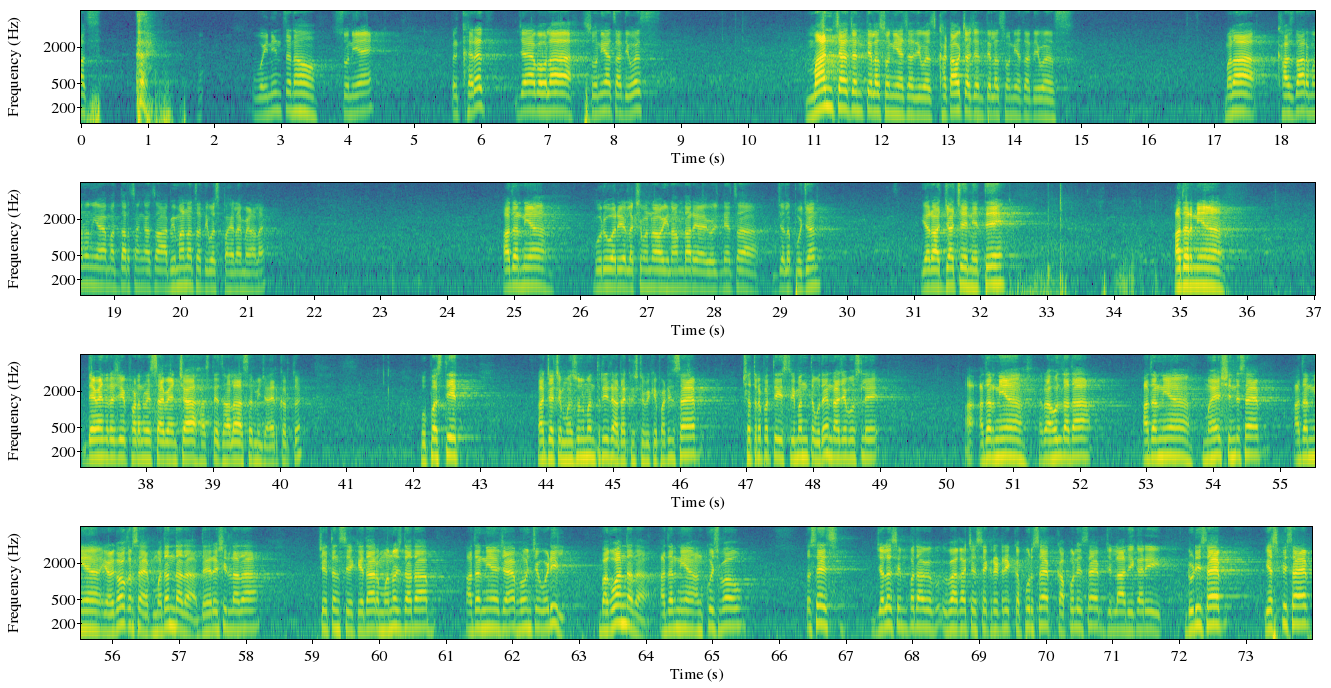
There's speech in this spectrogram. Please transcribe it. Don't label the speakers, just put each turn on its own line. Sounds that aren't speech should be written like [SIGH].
आज [COUGHS] वहिनींचं नाव सोनिया आहे. पण खरंच जयाभाऊला सोनियाचा दिवस मानच्या जनतेला सोनियाचा दिवस खटावच्या जनतेला सोनियाचा दिवस मला खासदार म्हणून या मतदारसंघाचा अभिमानाचा दिवस पाहायला मिळाला आदरणीय गुरुवर्य लक्ष्मणराव इनामदार या योजनेचा जलपूजन या राज्याचे नेते आदरणीय देवेंद्रजी फडणवीस साहेब यांच्या हस्ते झालं असं मी जाहीर करतोय. उपस्थित राज्याचे महसूल मंत्री राधाकृष्ण विखे पाटील साहेब छत्रपती श्रीमंत उदयनराजे भोसले आदरणीय राहुल दादा आदरणीय महेश शिंदे साहेब आदरणीय येळगावकर साहेब मदन दादा धैर्यशील दादा चेतन से केदार मनोज दादा आदरणीय जयाभाऊंचे वडील भगवान दादा आदरणीय अंकुश भाऊ तसेच जलसंपदा विभागाचे सेक्रेटरी कपूर साहेब कापोले साहेब जिल्हा डुडी साहेब एस पी साहेब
